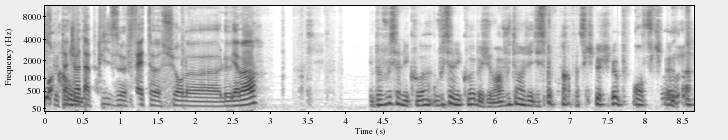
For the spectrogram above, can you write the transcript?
Parce que t'as déjà ta prise faite sur le, le gamin? Eh ben, vous savez quoi? Vous savez quoi? Ben, Je vais me rajouter un jet d'espoir parce que je pense que là,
